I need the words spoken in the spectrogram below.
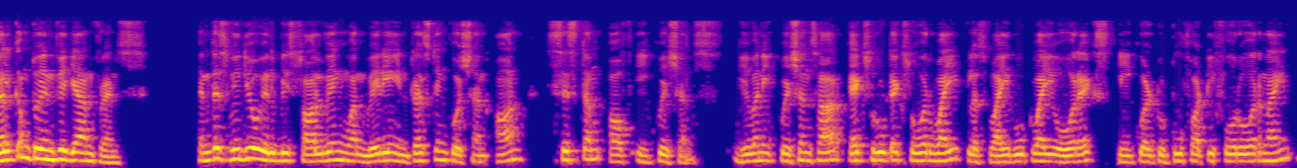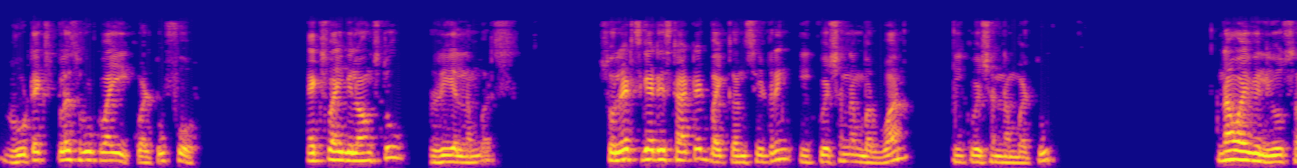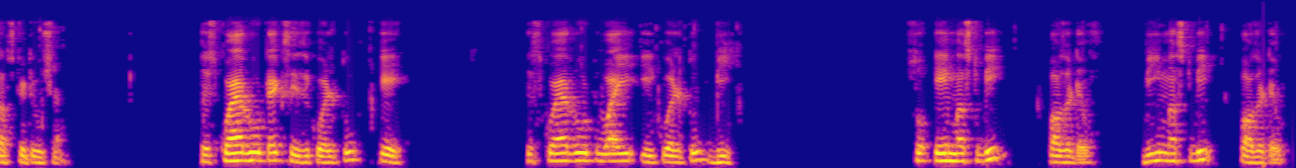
Welcome to infyGyan friends. In this video, we'll be solving one very interesting question on system of equations. Given equations are x root x over y plus y root y over x equal to 244 over 9, root x plus root y equal to 4. xy belongs to real numbers. So let's get started by considering equation number 1, equation number 2. Now I will use substitution. Square root x is equal to a. Square root y equal to b. So a must be positive. b must be positive.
